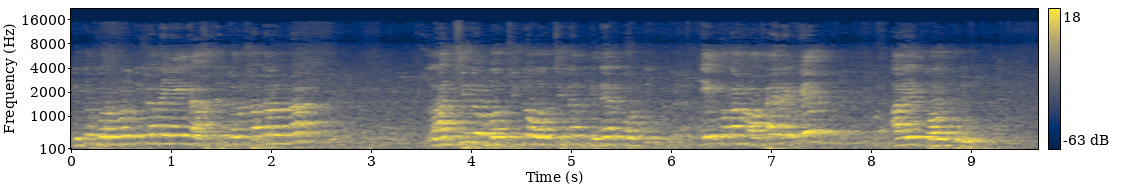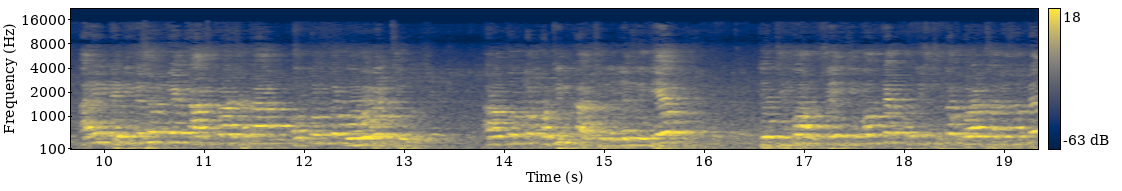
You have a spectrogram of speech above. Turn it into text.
কিন্তু পরবর্তীকালে এই রাষ্ট্রের জনসাধারণরা লাঞ্ছিত, বঞ্চিত হচ্ছিলেন দিনের পর দিন এই কথা মাথায় রেখে আর এই তৈরি আর এই ডেডিকেশন নিয়ে কাজ করা সেটা অত্যন্ত গৌরবের ছিল আর অত্যন্ত কঠিন কাজ ছিল যে নিজের যে জীবন, সেই জীবনকে প্রতিষ্ঠিত করার সাথে সাথে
